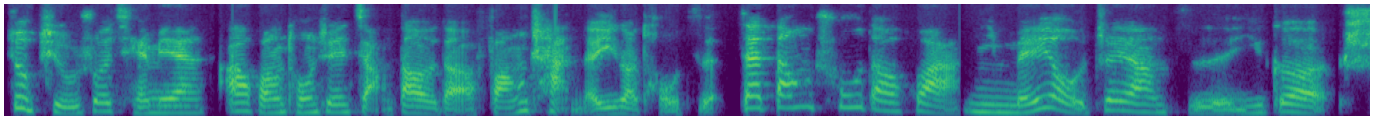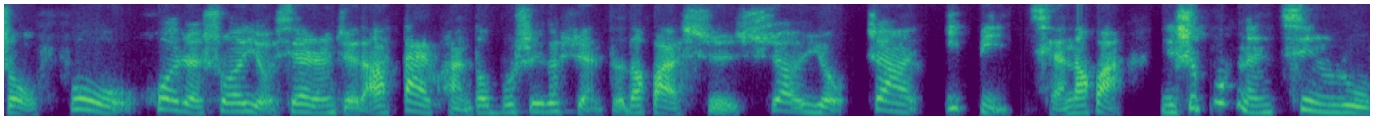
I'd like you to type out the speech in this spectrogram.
就比如说前面阿黄同学讲到的房产的一个投资，在当初的话，你没有这样子一个首付，或者说有些人觉得啊贷款都不是一个选择的话，是需要有这样一笔钱的话，你是不能进入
